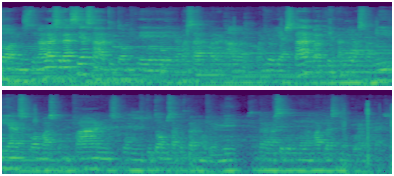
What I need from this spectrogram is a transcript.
Doncs donar les gràcies a tothom que ha passat per el, quan jo hi he estat, perquè tant les famílies com els companys, com tothom s'ha portat molt bé amb mi. Sempre m'ha sigut molt amable, senyor Correctes.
